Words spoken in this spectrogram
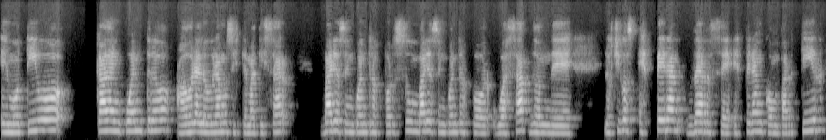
emotivo cada encuentro, ahora logramos sistematizar varios encuentros por Zoom, varios encuentros por WhatsApp, donde los chicos esperan verse, esperan compartir,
